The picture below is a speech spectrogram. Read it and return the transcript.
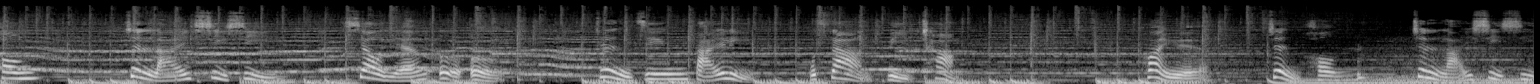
亨，震来细细，笑言恶恶，震惊百里，不丧比畅。彖曰：震亨，震来细细。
